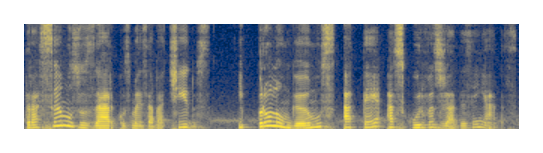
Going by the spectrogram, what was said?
Traçamos os arcos mais abatidos e prolongamos até as curvas já desenhadas.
